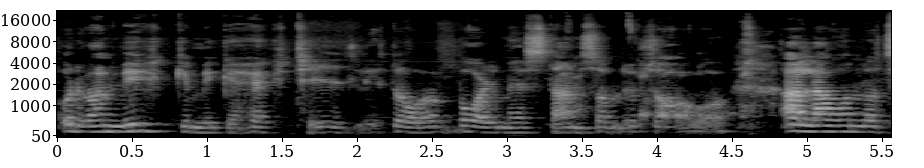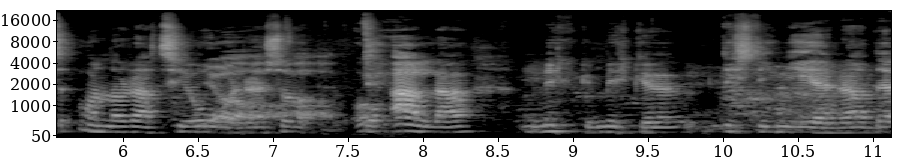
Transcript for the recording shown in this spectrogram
Och det var mycket, mycket högtidligt. Och borgmästaren som du sa och alla honor- honoratiores och, och alla mycket, mycket distingerade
